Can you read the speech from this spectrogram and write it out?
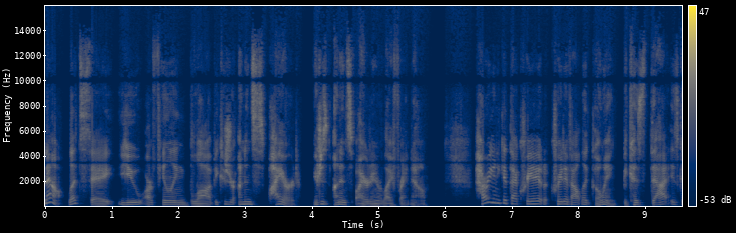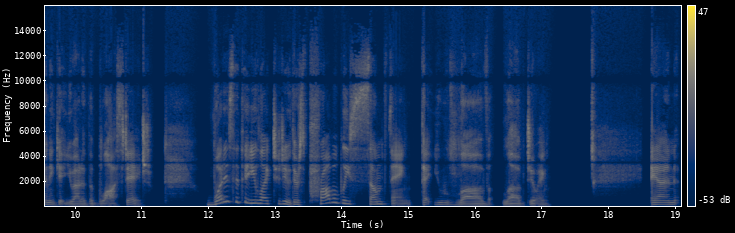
Now, let's say you are feeling blah because you're uninspired. You're just uninspired in your life right now. How are you going to get that creative, creative outlet going? Because that is going to get you out of the blah stage. What is it that you like to do? There's probably something that you love, love doing. And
